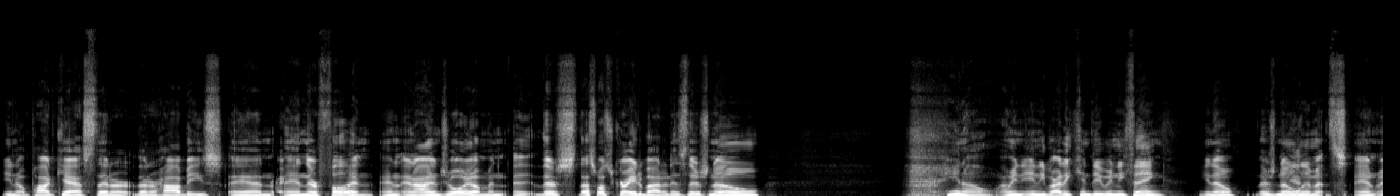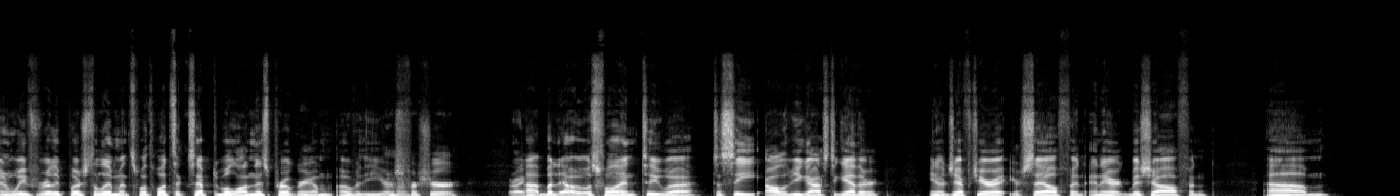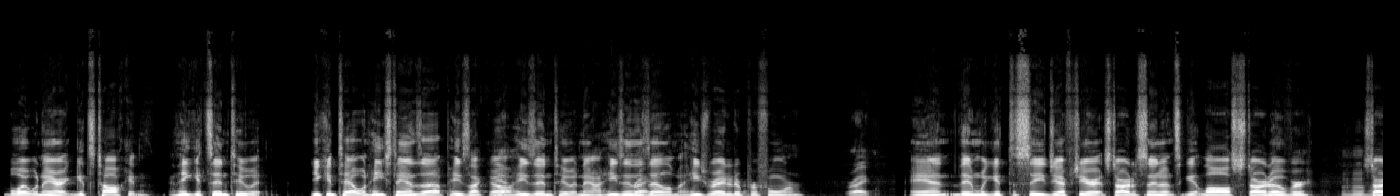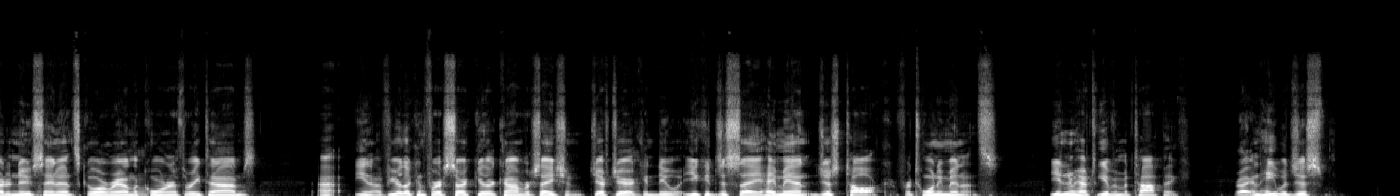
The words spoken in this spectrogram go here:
you know podcasts that are that are hobbies and and they're fun and and I enjoy them. And uh, there's that's what's great about it is there's no you know I mean anybody can do anything. You know, there's no limits, and and we've really pushed the limits with what's acceptable on this program over the years for sure. Right. Uh, but no, it was fun to uh, to see all of you guys together. You know, Jeff Jarrett, yourself, and, and Eric Bischoff, and um, boy, when Eric gets talking and he gets into it, you can tell when he stands up, he's like, oh, he's into it now. He's in his element. He's ready to perform. right. And then we get to see Jeff Jarrett start a sentence, get lost, start over, start a new sentence, go around the corner three times. Uh, you know, if you're looking for a circular conversation, Jeff Jarrett can do it. You could just say, "Hey, man, just talk for 20 minutes." You didn't have to give him a topic, right? And he would just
